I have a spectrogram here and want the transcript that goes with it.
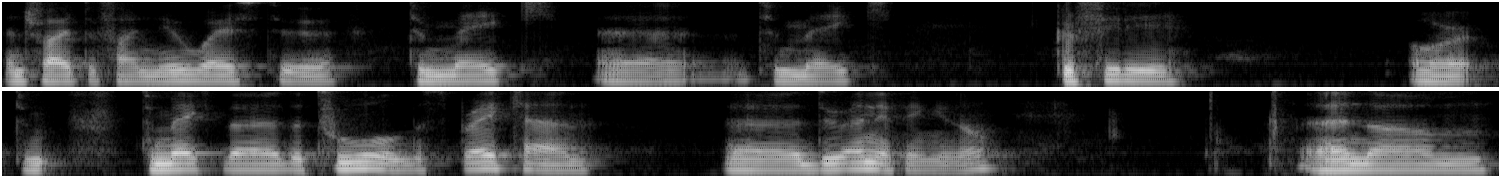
and try to find new ways to to make uh, to make graffiti or to to make the the tool the spray can uh, do anything you know? And um,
